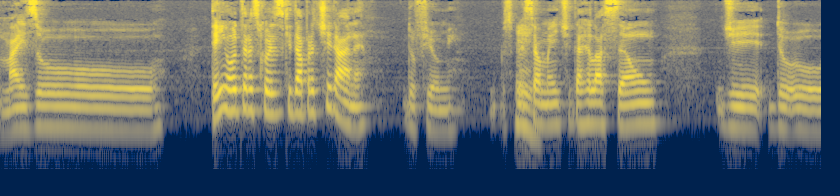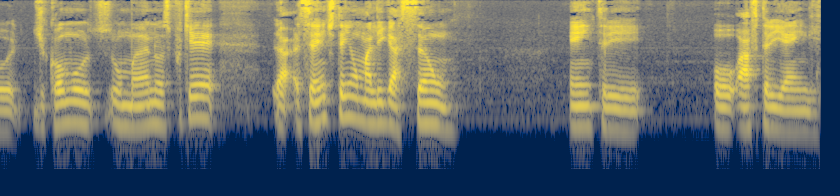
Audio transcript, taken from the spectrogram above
Mas o tem outras coisas que dá para tirar, né, do filme, especialmente hum. da relação de, do, de como os humanos, porque se a gente tem uma ligação entre o After Yang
